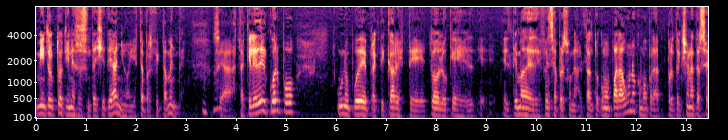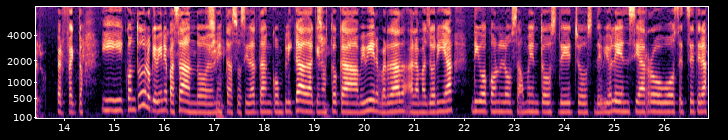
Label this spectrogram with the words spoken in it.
mi instructor tiene 67 años y está perfectamente. O sea, hasta que le dé el cuerpo uno puede practicar este, todo lo que es el, el tema de defensa personal, tanto como para uno como para protección a terceros. Perfecto. Y con todo lo que viene pasando en Sí. esta sociedad tan complicada que nos toca vivir, ¿verdad? A la mayoría, digo, con los aumentos de hechos de violencia, robos, etcétera.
